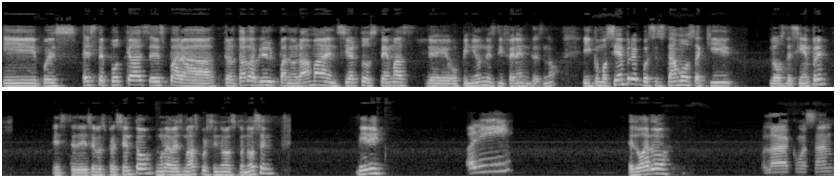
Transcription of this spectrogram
Y pues este podcast es para tratar de abrir el panorama en ciertos temas de opiniones diferentes, ¿no? Y como siempre, pues estamos aquí los de siempre. Este, se los presento una vez más por si no los conocen. Miri, Oli, Eduardo, Hola, ¿cómo están?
